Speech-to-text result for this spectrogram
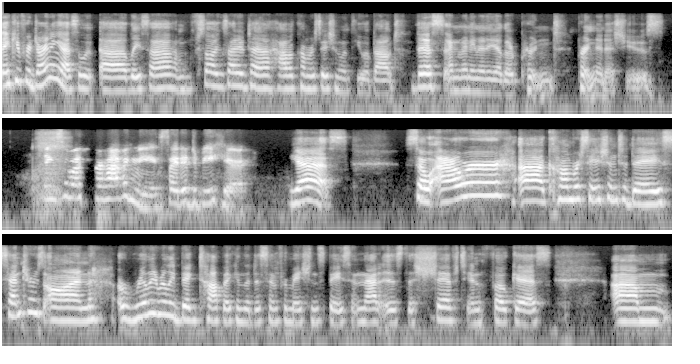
Thank you for joining us, uh, Lisa. I'm so excited to have a conversation with you about this and many, many other pertinent, pertinent issues. Thanks so much for having me. Excited to be here. Yes. So our uh, conversation today centers on a really, really big topic in the disinformation space, and that is the shift in focus um,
